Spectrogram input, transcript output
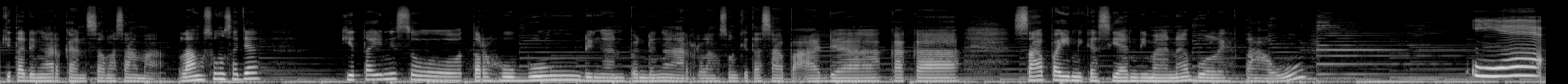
kita dengarkan sama-sama. Langsung saja kita ini so terhubung dengan pendengar. Langsung kita sapa ada kakak Siapa ini kasihan di mana boleh tahu? Iya,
